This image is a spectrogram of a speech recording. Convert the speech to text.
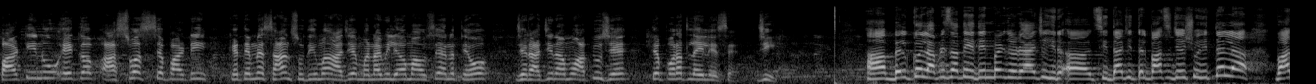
પાર્ટીનું એક આશ્વાસ છે પાર્ટી કે તેમને સાંજ સુધીમાં આજે મનાવી લેવામાં આવશે અને તેઓ જે રાજીનામું આપ્યું છે, તે પરત લઈ લેશે. જી. બિલકુલ. આપણી સાથે હિતેન પણ જોડાયા છે. સીધા જીતલ પાસે જઈશું. હિતલ વાત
